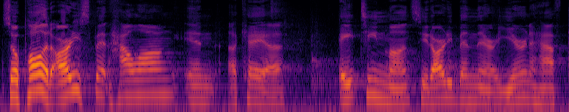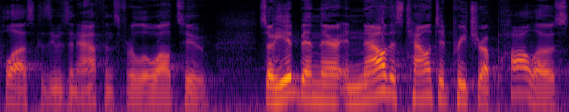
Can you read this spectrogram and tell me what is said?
So, Paul had already spent how long in Achaia? 18 months. He'd already been there a year and a half plus because he was in Athens for a little while too. So he had been there, and now this talented preacher, Apollos,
